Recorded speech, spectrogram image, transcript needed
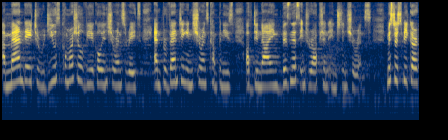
a mandate to reduce commercial vehicle insurance rates, and preventing insurance companies of denying business interruption insurance. Mr. Speaker,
